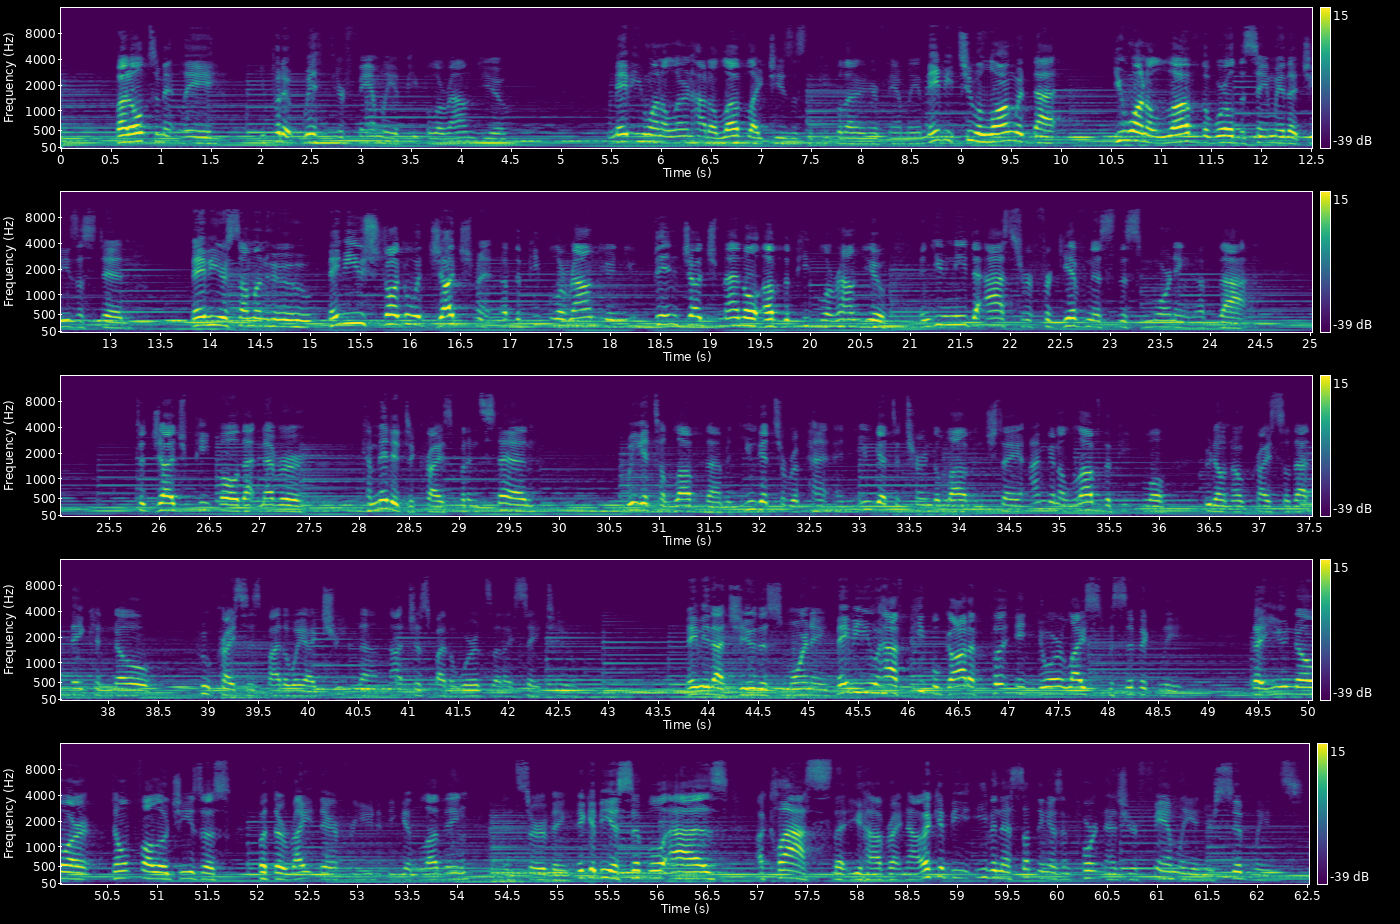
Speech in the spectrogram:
but ultimately, you put it with your family of people around you. Maybe you want to learn how to love like Jesus, the people that are in your family. And maybe, too, along with that, you want to love the world the same way that Jesus did. Maybe you're someone who, maybe you struggle with judgment of the people around you and you've been judgmental of the people around you. And you need to ask for forgiveness this morning of that. To judge people that never committed to Christ, but instead, we get to love them and you get to repent and you get to turn to love and say, I'm going to love the people who don't know Christ so that they can know who Christ is by the way I treat them, not just by the words that I say too. Maybe that's you this morning. Maybe you have people God have put in your life specifically that you know are don't follow Jesus, but they're right there for you to begin loving and serving. It could be as simple as a class that you have right now. It could be even as something as important as your family and your siblings.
